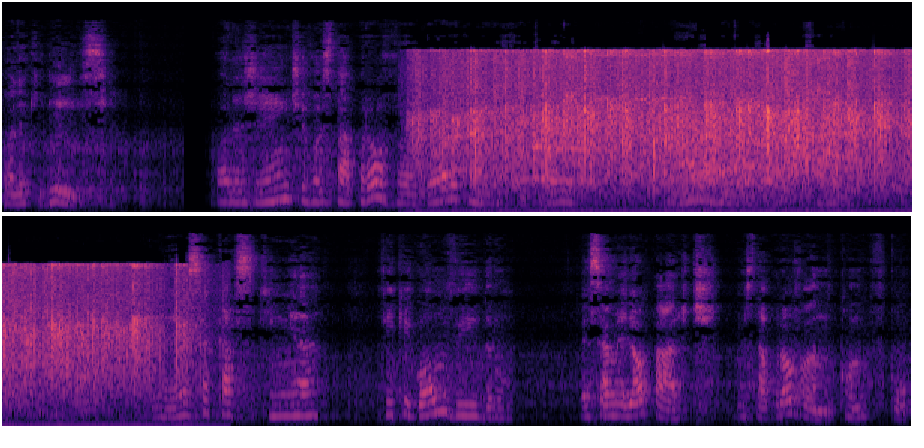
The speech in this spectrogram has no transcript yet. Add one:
Olha que delícia. Olha, gente, vou estar provando. Olha como ficou. Olha, maravilhosa. Essa casquinha fica igual um vidro. Essa é a melhor parte. Vou estar provando como ficou.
